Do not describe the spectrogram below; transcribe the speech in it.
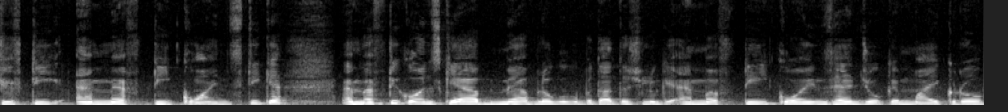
50 एम एफ़ टी कॉइन्स ठीक है? एम एफ़ टी कॉइन्स क्या है? मैं आप लोगों को बताता चलूँ कि एम एफ़ टी कॉइन्स हैं जो कि माइक्रो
